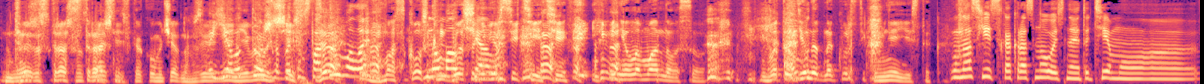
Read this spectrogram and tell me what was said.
Даже страшно, страшно спросить, в каком учебном заведении Я вот тоже об этом подумала. Да, в Московском госуниверситете имени Ломоносова. Вот а один однокурсник у меня есть такой. У нас есть как раз новость на эту тему,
